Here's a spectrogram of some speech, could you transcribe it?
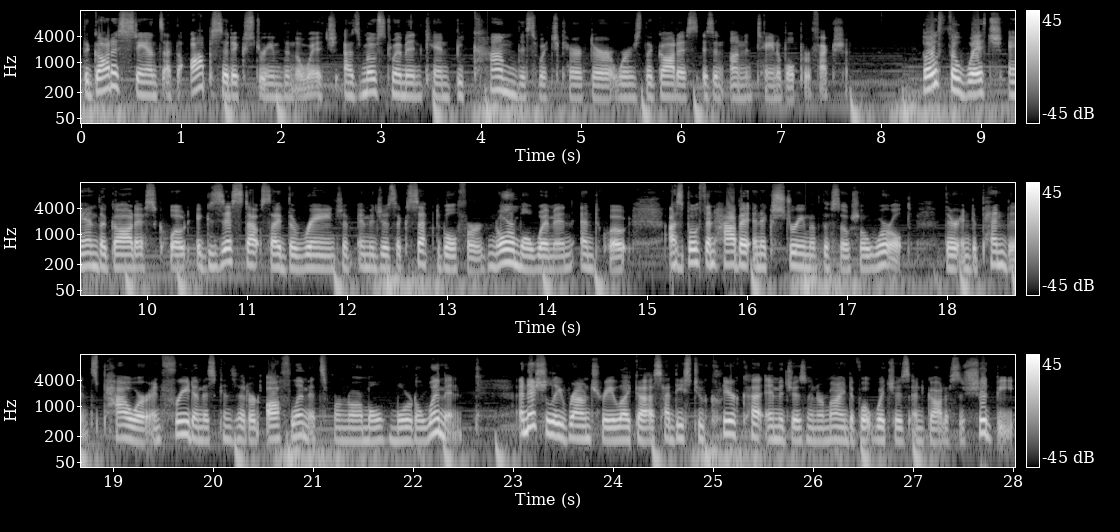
The goddess stands at the opposite extreme than the witch, as most women can become this witch character, whereas the goddess is an unattainable perfection. Both the witch and the goddess, quote, exist outside the range of images acceptable for normal women, end quote, as both inhabit an extreme of the social world. Their independence, power, and freedom is considered off limits for normal mortal women. Initially, Rountree, like us, had these two clear cut images in her mind of what witches and goddesses should be,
